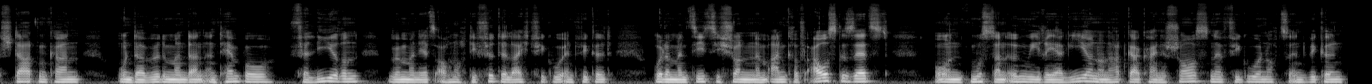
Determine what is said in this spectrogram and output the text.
starten kann. Und da würde man dann ein Tempo verlieren, wenn man jetzt auch noch die vierte Leichtfigur entwickelt. Oder man sieht sich schon einem Angriff ausgesetzt und muss dann irgendwie reagieren und hat gar keine Chance, eine Figur noch zu entwickeln.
